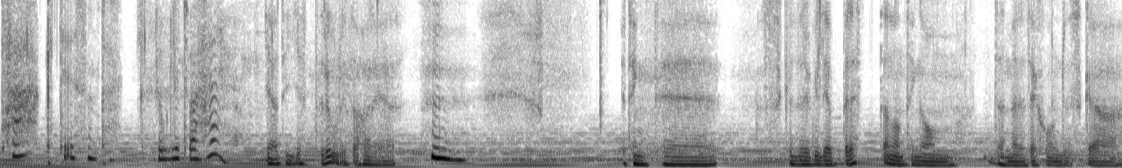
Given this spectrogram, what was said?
Tack, tusen tack. Roligt att vara här. Ja, det är jätteroligt att ha dig här. Mm. Jag tänkte, skulle du vilja berätta någonting om den meditation du ska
